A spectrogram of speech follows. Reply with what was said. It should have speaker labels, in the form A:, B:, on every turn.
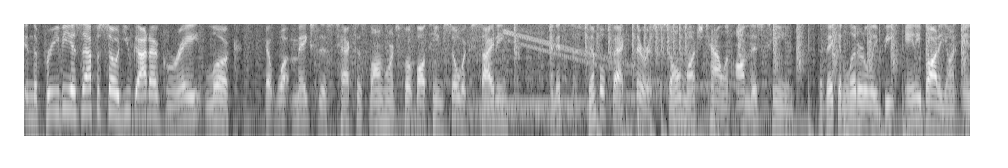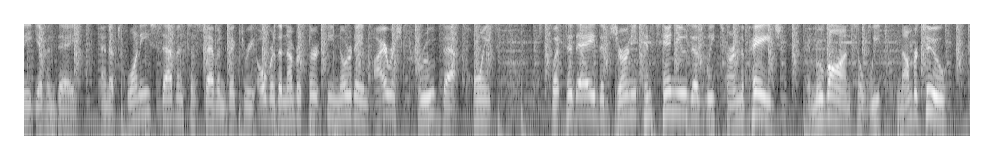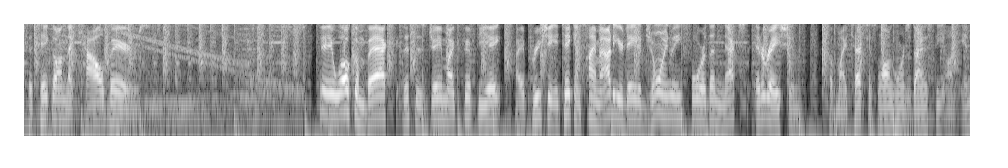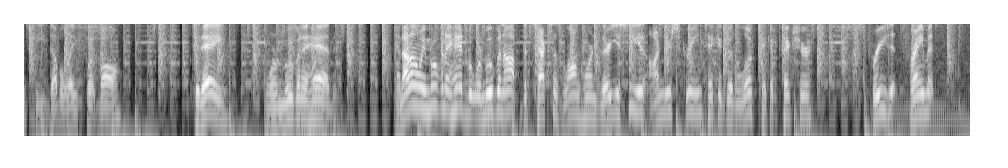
A: In the previous episode, you got a great look at what makes this Texas Longhorns football team so exciting. And it's the simple fact there is so much talent on this team that they can literally beat anybody on any given day. And a 27 7 victory over the number 13 Notre Dame Irish proved that point. But today, the journey continues as we turn the page and move on to week number two to take on the Cal Bears. Hey, welcome back. This is J Mike 58. I appreciate you taking time out of your day to join me for the next iteration of my Texas Longhorns dynasty on NCAA football. Today, we're moving ahead. And not only moving ahead, but we're moving up. The Texas Longhorns, there you see it on your screen. Take a good look, take a picture, freeze it, frame it.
